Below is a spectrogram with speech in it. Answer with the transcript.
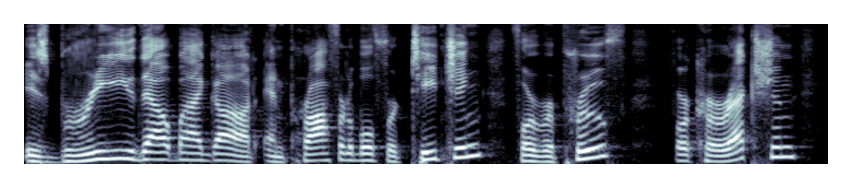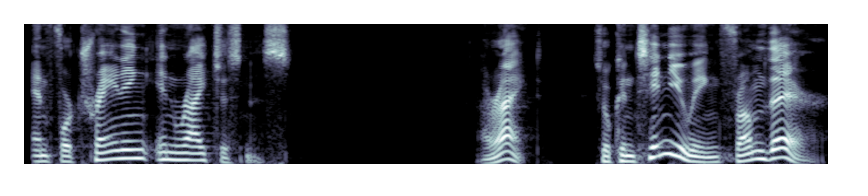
is breathed out by God and profitable for teaching, for reproof, for correction, and for training in righteousness. All right. So continuing from there,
